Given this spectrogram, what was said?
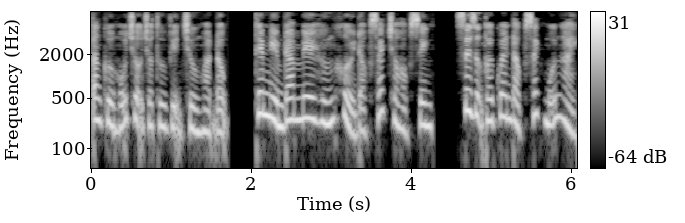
tăng cường hỗ trợ cho thư viện trường hoạt động, thêm niềm đam mê hứng khởi đọc sách cho học sinh, xây dựng thói quen đọc sách mỗi ngày.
